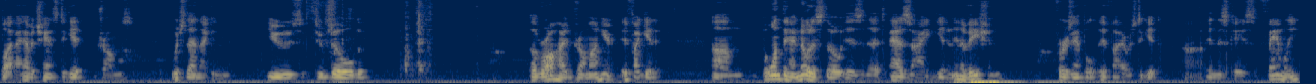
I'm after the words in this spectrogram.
but I have a chance to get drums, which then I can use to build a rawhide drum on here if I get it. Um, but one thing I noticed though is that as I get an innovation, for example, if I was to get, uh, in this case, family,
